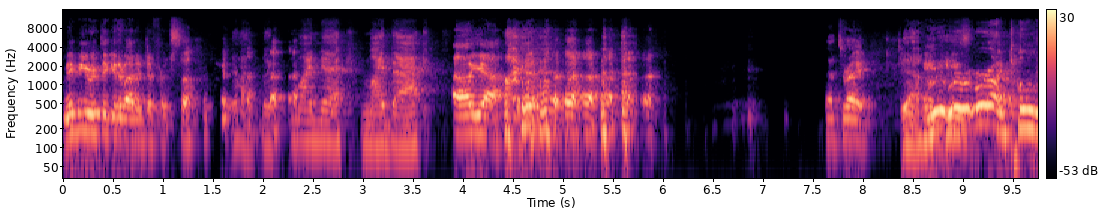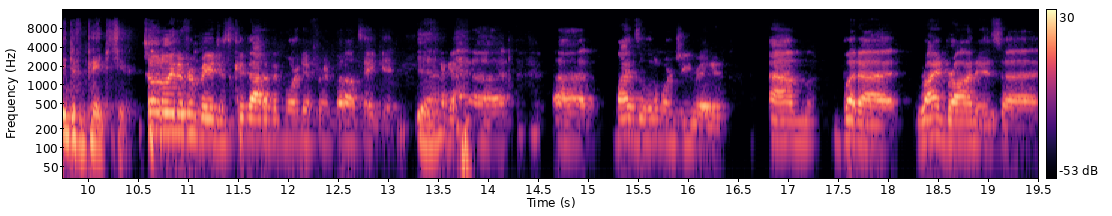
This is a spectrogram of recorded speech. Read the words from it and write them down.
maybe you were thinking about a different song. yeah, like my neck, my back. Oh yeah, that's right. Yeah, we're, we're, we're, on totally different pages here. Totally different pages. Could not have been more different, but I'll take it. Yeah. Got, uh, uh, mine's a little more G-rated. Um, but uh, Ryan Braun is uh,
